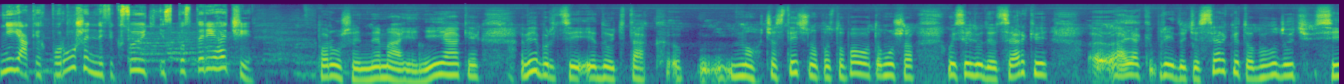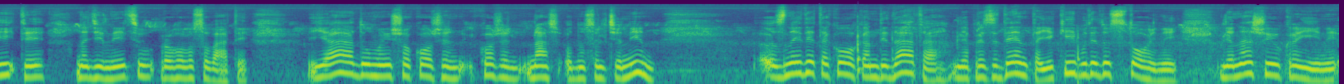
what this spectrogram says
Ніяких порушень не фіксують і спостерігачі. Порушень немає ніяких. Виборці йдуть так ну, частично, поступово, тому що усі люди в церкві. Е, А як прийдуть із церкви, то будуть всі йти на дільницю проголосувати. Я думаю, що кожен, кожен наш односельчанин е, знайде такого кандидата для президента, який буде достойний для нашої України.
